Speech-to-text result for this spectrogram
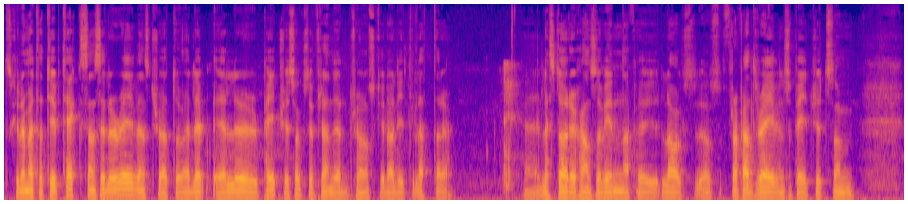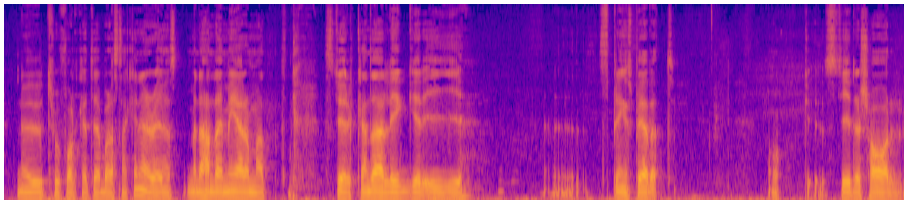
skulle de möta typ Texans eller Ravens tror jag att de, eller, eller Patriots också för den delen, tror jag de skulle ha lite lättare. Eller större chans att vinna för lag, alltså framförallt Ravens och Patriots som nu tror folk att jag bara snackar ner Ravens, men det handlar mer om att styrkan där ligger i eh, springspelet. Och Steelers har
